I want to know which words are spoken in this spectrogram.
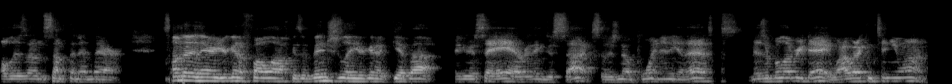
alcoholism, something in there. Something in there, you're going to fall off because eventually you're going to give up. You're going to say, hey, everything just sucks. So there's no point in any of this. Miserable every day. Why would I continue on?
